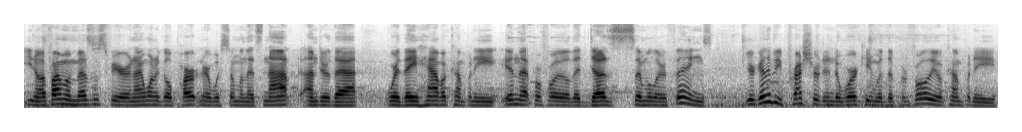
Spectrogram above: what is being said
you know, if I'm a mesosphere and I want to go partner with someone that's not under that, where they have a company in that portfolio that does similar things, you're going to be pressured into working with the portfolio company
